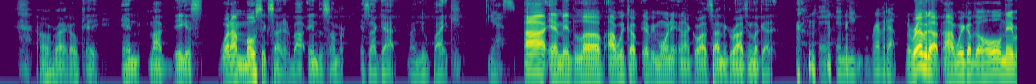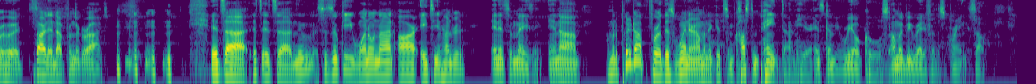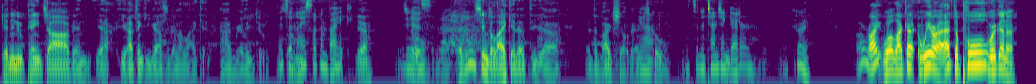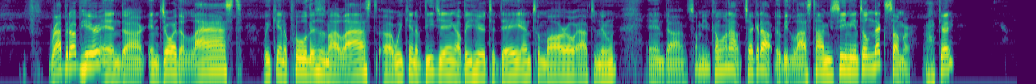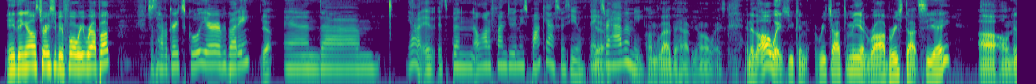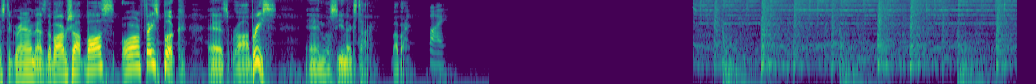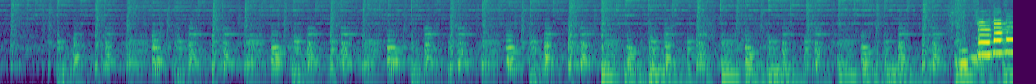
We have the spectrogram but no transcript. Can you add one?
All right, okay. And my biggest, what I'm most excited about in the summer is I got my new bike. yes, I am in love. I wake up every morning and I go outside in the garage and look at it. and, and you rev it up. I rev it up. I wake up the whole neighborhood, starting it up from the garage. it's uh, it's it's a new Suzuki 109R 1800, and it's amazing. And um, I'm gonna put it up for this winter. I'm gonna get some custom paint done here. It's gonna be real cool. So I'm gonna be ready for the spring. So getting a new paint job, and yeah, I think you guys are gonna like it. I really do. It's a nice looking bike. Yeah, It it's is. Yeah. Everyone seemed to like it at the uh, at the bike show there. Yeah. It's cool. It's an attention getter. Okay. All right. Well, like I, we are at the pool, we're gonna wrap it up here and uh, enjoy the last weekend of pool. This is my last uh, weekend of DJing. I'll be here today and tomorrow afternoon, and uh, some of you come on out, check it out. It'll be the last time you see me until next summer. Okay. Anything else, Tracy? Before we wrap up? Just have a great school year, everybody. Yeah. And um, yeah, it, it's been a lot of fun doing these podcasts with you. Thanks Yeah. for having me. I'm glad to have you always. And as always, you can reach out to me at robreese.ca, uh, on Instagram as the Barbershop Boss, or on Facebook as Rob Reese. And we'll see you next time. Bye bye bye. うん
